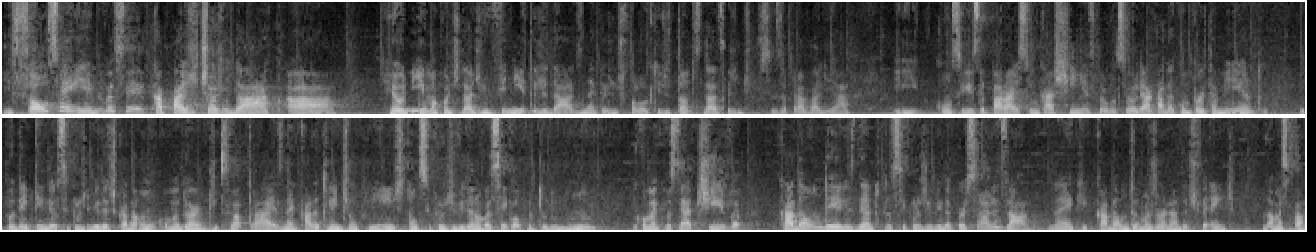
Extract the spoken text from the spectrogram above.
E só o CRM vai ser capaz de te ajudar a reunir uma quantidade infinita de dados, né, que a gente falou aqui de tantos dados que a gente precisa para avaliar e conseguir separar isso em caixinhas para você olhar cada comportamento e poder entender o ciclo de vida de cada um, como o Eduardo disse lá atrás, né? Cada cliente é um cliente, então o ciclo de vida não vai ser igual para todo mundo. E como é que você ativa cada um deles dentro do ciclo de vida personalizado, né? Que cada um tem uma jornada diferente. Não dá mais para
